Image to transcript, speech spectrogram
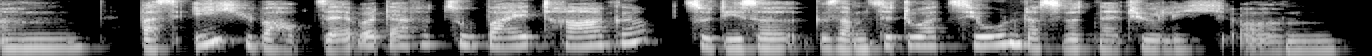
ähm, was ich überhaupt selber dazu beitrage, zu dieser Gesamtsituation. Das wird natürlich, ähm,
